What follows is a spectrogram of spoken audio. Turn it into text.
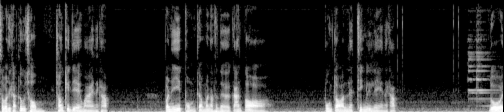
สวัสดีครับท่านผู้ชมช่องกิจ DIY นะครับ วันนี้ผมจะมานำเสนอการต่อวงจร l e t t i n g Relay นะครับ โดย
